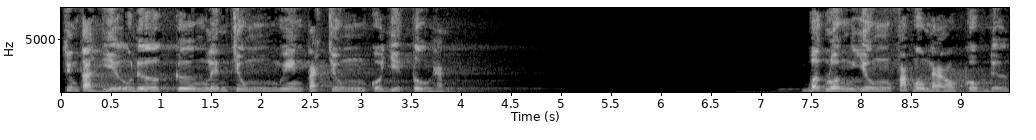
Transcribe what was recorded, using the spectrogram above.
Chúng ta hiểu được cương lĩnh chung, nguyên tắc chung của việc tu hành. Bất luận dùng pháp môn nào cũng được.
